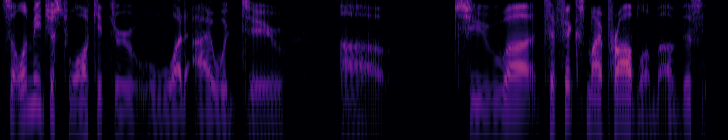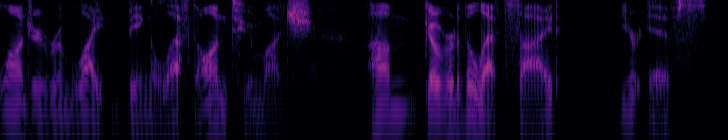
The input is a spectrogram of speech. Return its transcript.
So let me just walk you through what I would do uh, to uh, to fix my problem of this laundry room light being left on too much. Um, go over to the left side, your ifs,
